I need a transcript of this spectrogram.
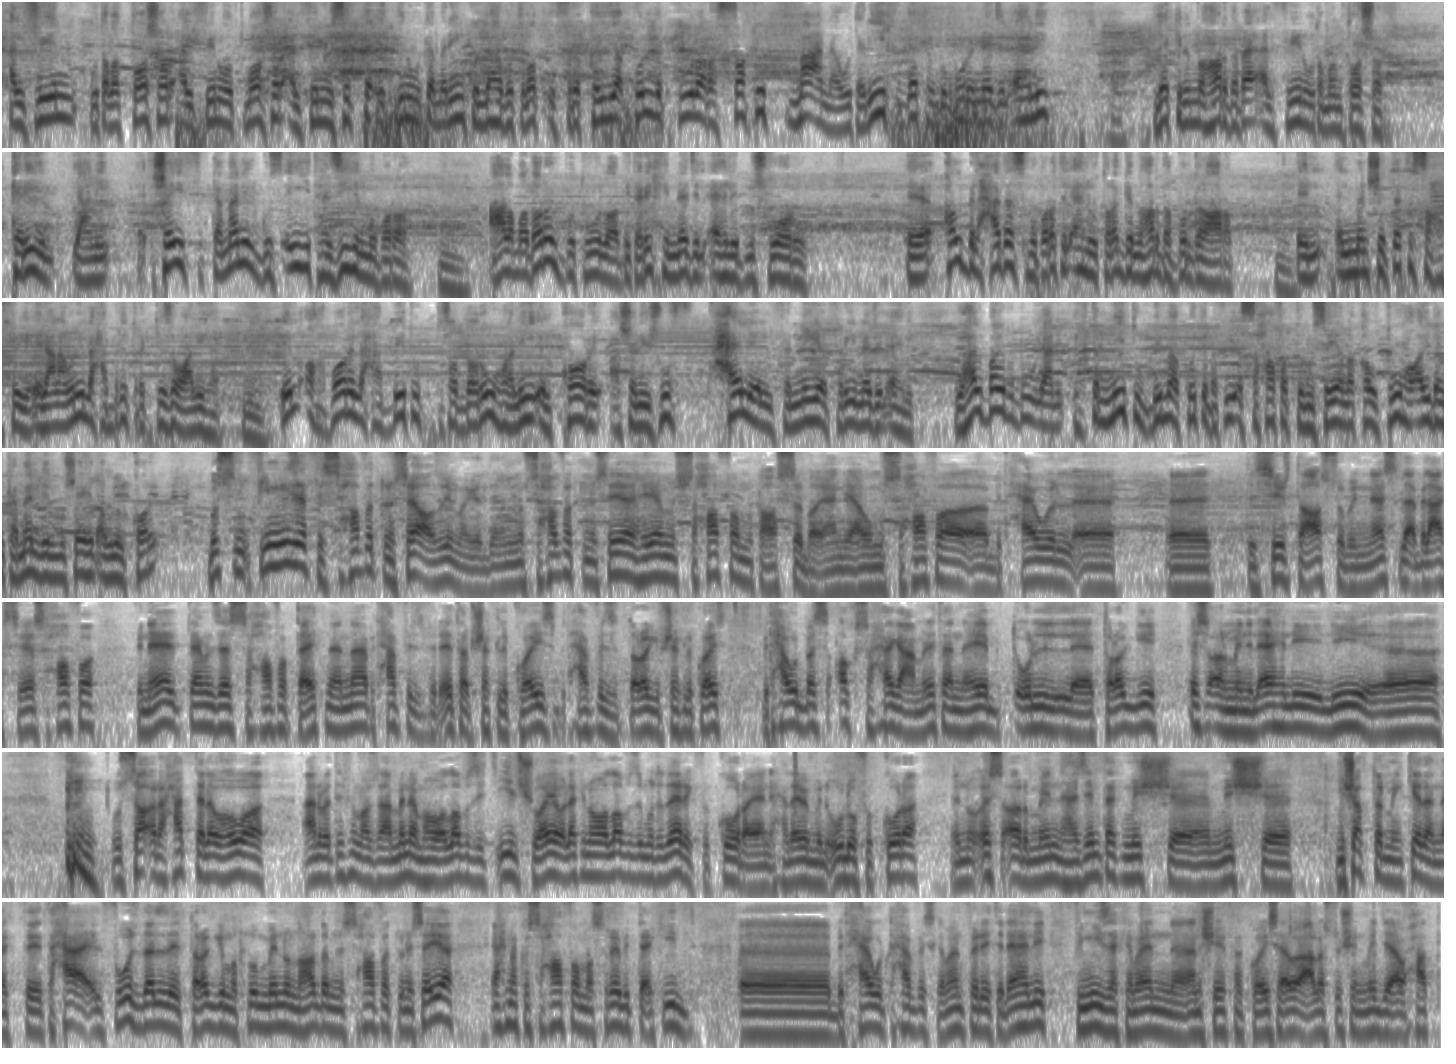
2013 2012 2006 82 كلها بطولات إفريقية. كل بطولة رسخت معنى وتاريخ داخل جمهور النادي الأهلي. لكن النهارده بقى 2018 كريم يعني شايف كمان جزئيه هذه المباراة على مدار البطولة بتاريخ النادي الأهلي بمشواره قلب الحدث مباراة الأهلي والترجي النهارده في برج العرب. المنشطات الصحفية العناوين اللي حبيتوا تركزوا عليها. إيه الأخبار اللي حبيتوا تصدروها للقارئ عشان يشوف حالة الفنية لفريق النادي الأهلي؟ وهل برضه يعني اهتميتوا بما كتب في الصحافة التونسية نقلتوها أيضا كمان للمشاهد أو للقارئ؟ بص في ميزة في الصحافة التونسية عظيمة جدا إن الصحافة التونسية هي مش صحافة متعصبة يعني أو مش صحافة بتحاول تثير تعصب الناس. لا بالعكس هي صحافة في النهاية بتعمل زي الصحافة بتاعتنا إنها بتحفز فرقتها بشكل كويس بتحفز الترجي بشكل كويس. بتحاول بس أقصى حاجة عملتها إن هي بتقول للترجي اسأل من الأهلي ل والصقر حتى لو هو أنا بتفق مع زعيمنا هو لفظ تقيل شوية ولكن هو لفظ متدارك في الكورة. يعني إحنا دايما بنقوله في الكورة إنه اسقر من هزيمتك مش مش مش أكتر من كده. إنك تحقق الفوز ده اللي الترجي مطلوب منه النهارده من الصحافة التونسية. إحنا كصحافة مصرية بالتأكيد بتحاول تحفز كمان فرقة الأهلي. في ميزة كمان أنا شايفها كويسة قوي على السوشيال ميديا أو حتى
